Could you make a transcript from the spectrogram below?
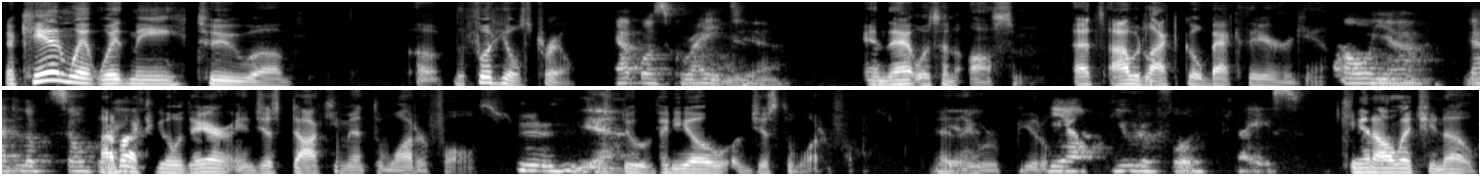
Now, Ken went with me to uh, uh, the Foothills Trail. That was great. Oh, yeah. And that was an awesome. That's I would like to go back there again. Oh yeah, mm-hmm. That yeah. looked so great. I'd like to go there and just document the waterfalls. Mm-hmm. Yeah. Just do a video of just the waterfalls. And yeah. they were beautiful. Yeah, beautiful place. Ken, I'll let you know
